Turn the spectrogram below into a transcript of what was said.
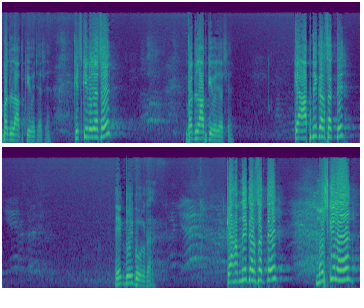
बदलाव की वजह से। किसकी वजह से? बदलाव की वजह से। क्या आप नहीं कर सकते? एक दो ही बोल रहा है। क्या हम नहीं कर सकते? मुश्किल है।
